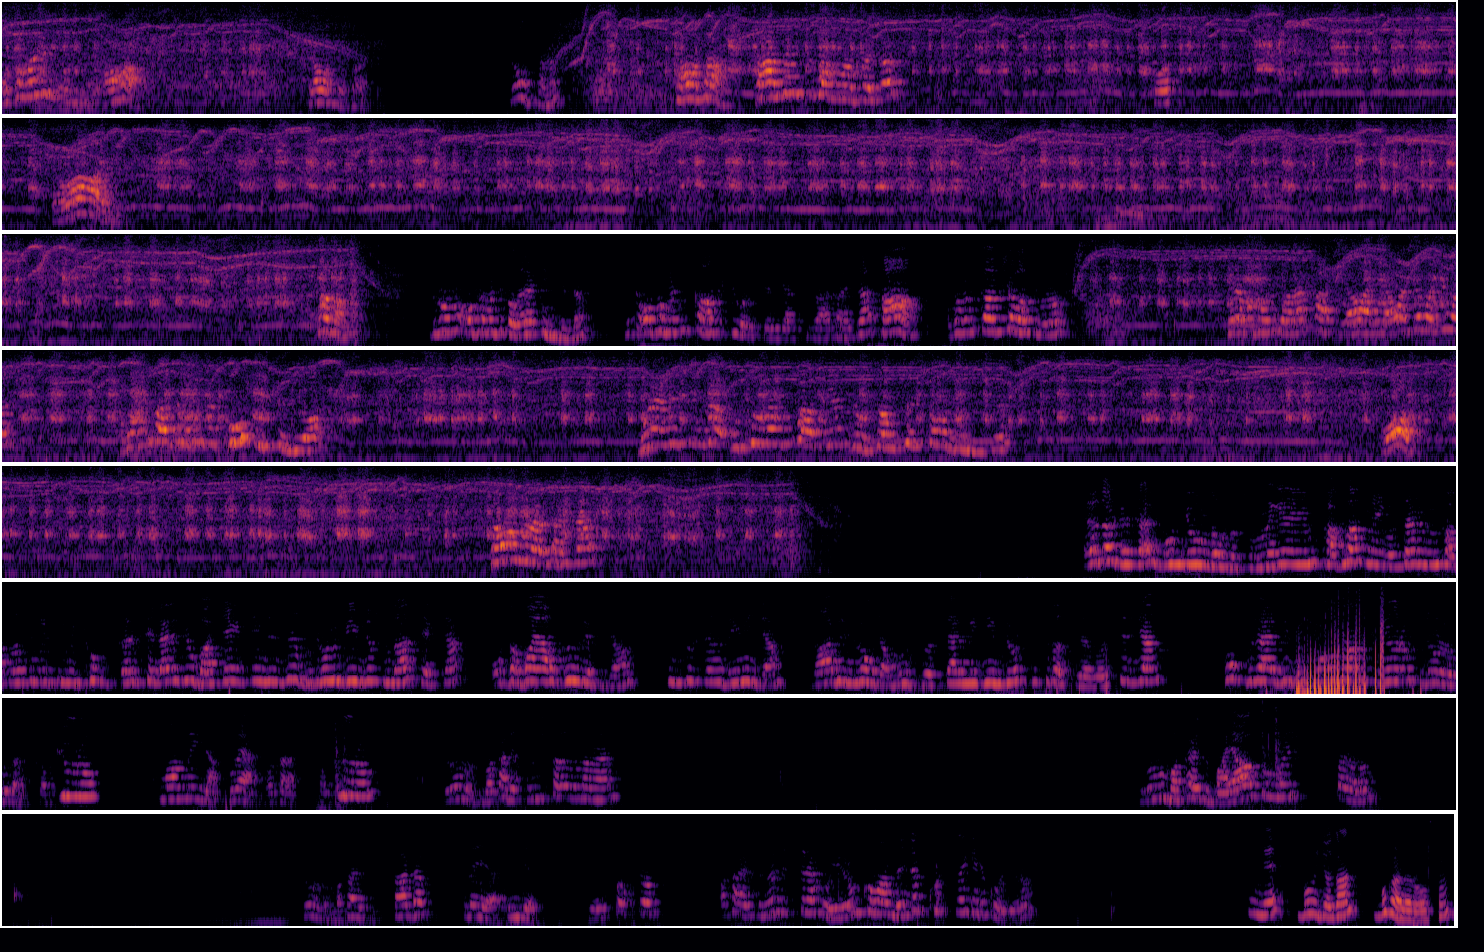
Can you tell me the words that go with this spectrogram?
Otomatik Aha. Yavaş yapar. Ne oldu sana? Tamam tamam. Şarjım hiç tutamam arkadaşlar. Hop. Yavaş. Tamam. Drone'u otomatik olarak indirdim. Bir de otomatik kalkışı göstereceğim şimdi arkadaşlar. Tamam. Otomatik kalkışa basıyorum. Yine otomatik olarak kalk. Yavaş yavaş yavaş yavaş. Otomatik kalkışa basınca çok yükseliyor. Bu evin içinde uçurmanızı tavsiye ediyorum. Şu an dışarı çıkamadığımız için. Hop. Tamamdır arkadaşlar. Evet arkadaşlar bu videonun da burada sonuna gelelim. Takla atmayı göstermedim takla atınca çünkü çok garip şeyler yapıyor. Bahçeye gittiğimizde bu drone'un bir videosunu daha çekeceğim. Orada bayağı hız yapacağım. Tüm tuşları deneyeceğim. Daha bilgili olacağım. Bu göstermediğim dört tuşu da size göstereceğim. Çok güzel bir video olacağını düşünüyorum. Drone'u buradan kapıyorum. Kumandayı da buraya basarak kapıyorum. Drone'un bataryasını çıkaralım hemen. Drone'un bataryası bayağı ısınmış. Çıkaralım. Drone'un bataryasını çıkardım. İndirip geri soktum. Bataryasının üstüne koyuyorum. Kumandayı da kutusuna geri koyuyorum. Şimdi bu videodan bu kadar olsun.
